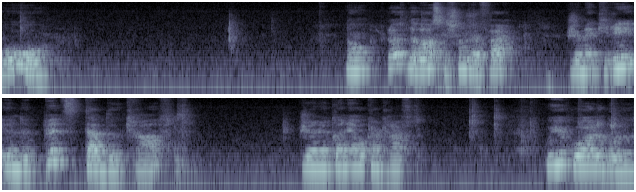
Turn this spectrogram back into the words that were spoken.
Oh! Donc là, d'abord, ce que je vais faire, je me créer une petite table de craft. Je ne connais aucun craft. Oui, quoi, le bolos.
